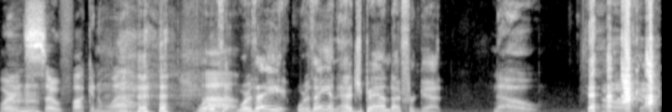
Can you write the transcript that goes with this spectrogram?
Works Mhm. so fucking well. were, Um, they, were they were they an edge band? I forget. no. Oh, okay.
